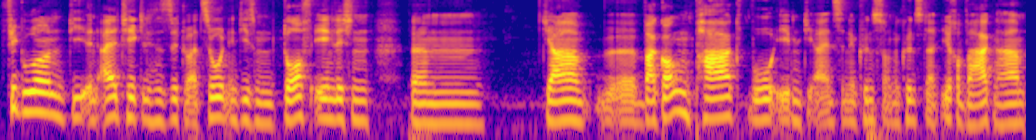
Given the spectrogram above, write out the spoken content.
Figuren, die in alltäglichen Situationen in diesem dorfähnlichen ähm, ja, äh, Waggonpark, wo eben die einzelnen Künstlerinnen und Künstler ihre Wagen haben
